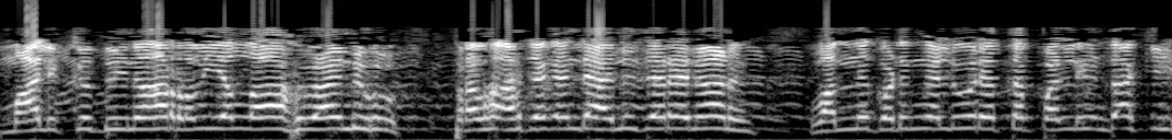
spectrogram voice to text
മാലിക് ദിനാർ അൻഹു പ്രവാചകന്റെ അനുചരനാണ്. വന്ന് കൊടുങ്ങല്ലൂരത്തെ പള്ളി ഉണ്ടാക്കി.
